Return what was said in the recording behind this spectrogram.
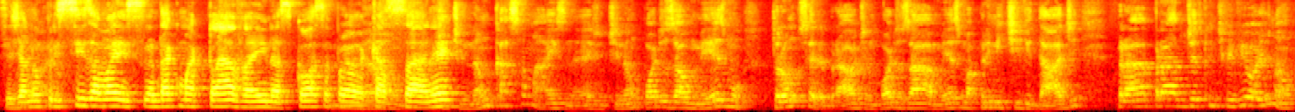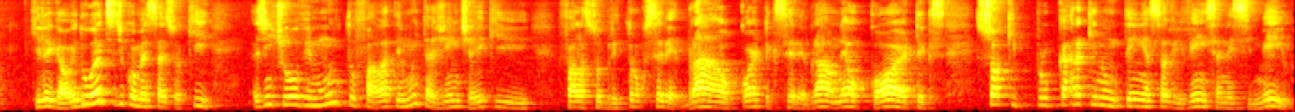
Você já não precisa mais andar com uma clava aí nas costas para caçar, né? A gente não caça mais, né? A gente não pode usar o mesmo tronco cerebral, a gente não pode usar a mesma primitividade para do jeito que a gente vive hoje, não. Que legal. Edu, antes de começar isso aqui, a gente ouve muito falar, tem muita gente aí que fala sobre tronco cerebral, córtex cerebral, neocórtex. Só que para o cara que não tem essa vivência nesse meio,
